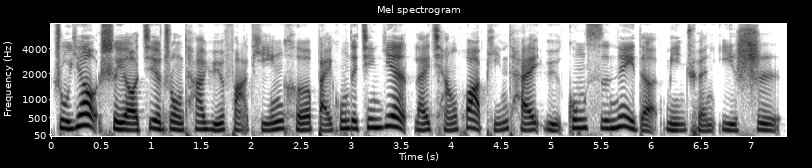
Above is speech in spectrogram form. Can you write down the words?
主要是要借重他与法庭和白宫的经验，来强化平台与公司内的民权意识。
